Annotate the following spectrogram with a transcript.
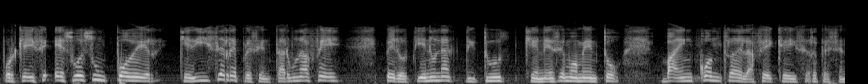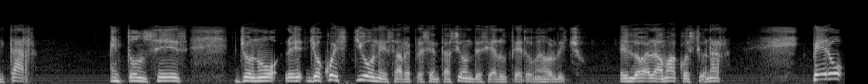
Porque dice, eso es un poder que dice representar una fe, pero tiene una actitud que en ese momento va en contra de la fe que dice representar. Entonces, yo no, eh, yo cuestiono esa representación, decía Lutero, mejor dicho. Es lo que vamos a cuestionar. Pero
